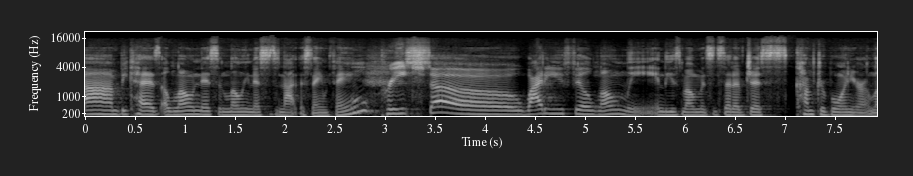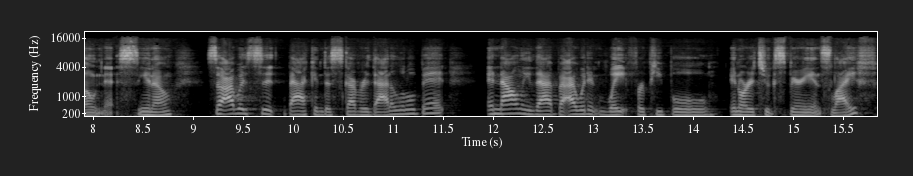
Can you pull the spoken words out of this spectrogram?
Um, because aloneness and loneliness is not the same thing. Ooh, preach. So why do you feel lonely in these moments instead of just comfortable in your aloneness? You know. So I would sit back and discover that a little bit. And not only that, but I wouldn't wait for people in order to experience life.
